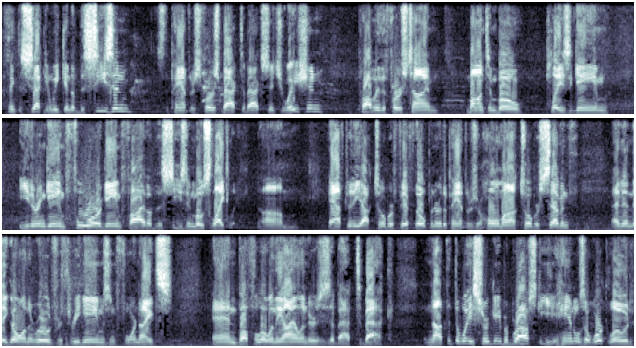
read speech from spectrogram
I think the second weekend of the season, it's the Panthers' first back to back situation. Probably the first time Montembeault plays a game, either in game four or game five of the season, most likely. Um, after the October 5th opener, the Panthers are home on October 7th, and then they go on the road for three games and four nights. And Buffalo and the Islanders is a back to back. Not that the way Sergei Bobrovsky handles a workload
